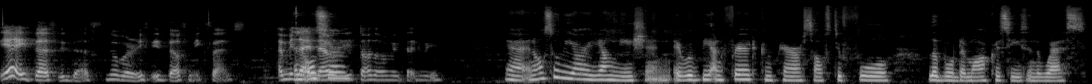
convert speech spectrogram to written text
Yeah, it does, it does. No worries, it does make sense. I mean And I also- never really thought of it that way. Yeah, and also we are a young nation. It would be unfair to compare ourselves to full liberal democracies in the West.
